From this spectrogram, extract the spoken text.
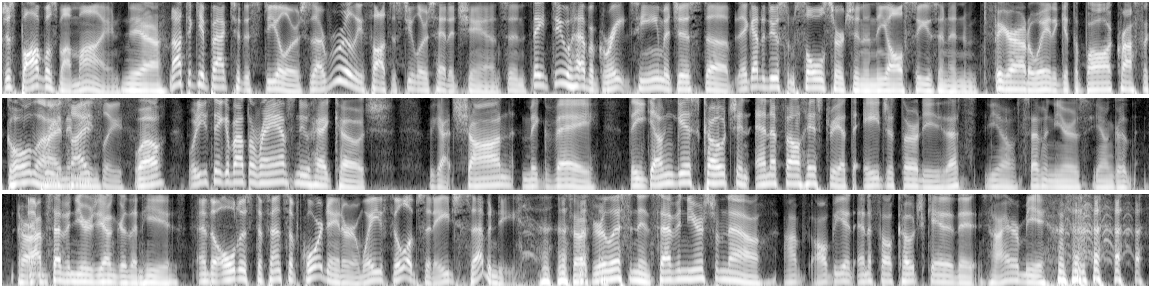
just boggles my mind. yeah. Not to get back to the Steelers, I really thought the Steelers had a chance, and they do have a great team. It just uh, they got to do some soul searching in the all season and Figure out a way to get the ball across the goal line. I mean, Precisely. well, what do you think about the Rams' new head coach? We got Sean McVay, the youngest coach in NFL history at the age of 30. That's, you know, seven years younger. Or I'm seven years younger than he is. and the oldest defensive coordinator, and Wade Phillips at age seventy. So if you're listening, seven years from now, I'll, I'll be an NFL coach candidate. Hire me.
